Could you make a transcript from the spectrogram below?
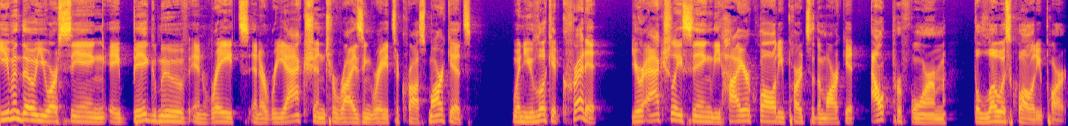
even though you are seeing a big move in rates and a reaction to rising rates across markets, when you look at credit, you're actually seeing the higher quality parts of the market outperform the lowest quality part.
